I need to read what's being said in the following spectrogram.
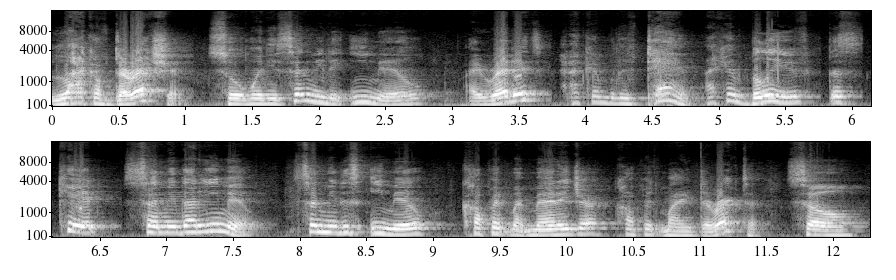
lack of direction. So when he sent me the email, I read it and I can't believe, damn, I can't believe this kid sent me that email. Sent me this email, copied my manager, copied my director. So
